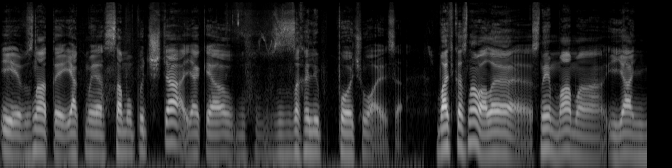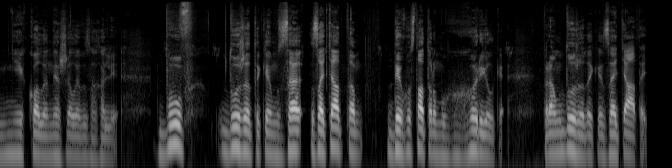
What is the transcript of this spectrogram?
І знати, як моє самопочуття, як я взагалі почуваюся. Батько знав, але з ним мама і я ніколи не жили взагалі. Був дуже таким затятим дегустатором горілки. Прям дуже такий затятий.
